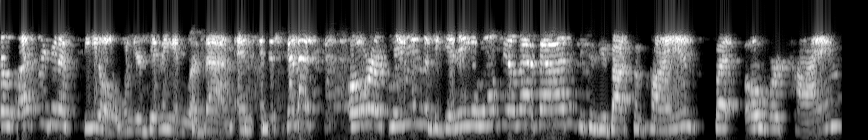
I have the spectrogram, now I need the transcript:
the less you're going to feel when you're giving it right. to them. And, and it's going to, over, maybe in the beginning it won't feel that bad because you got some clients, but over time,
